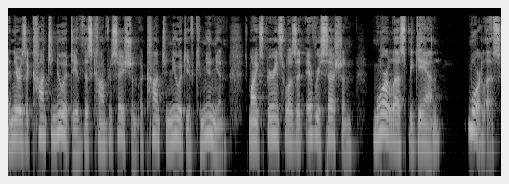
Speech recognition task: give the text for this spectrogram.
and there is a continuity of this conversation, a continuity of communion. So my experience was that every session more or less began, more or less,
